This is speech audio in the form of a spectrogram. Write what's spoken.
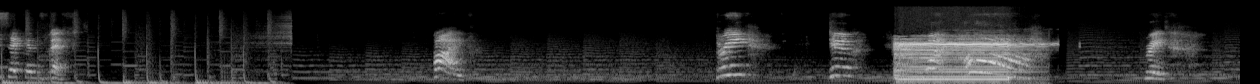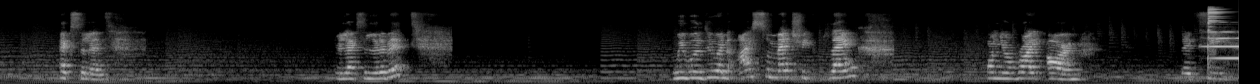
10 seconds left. Five, three, two, one. Ah! Great. Excellent. Relax a little bit. We will do an isometric plank on your right arm. Let's see.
